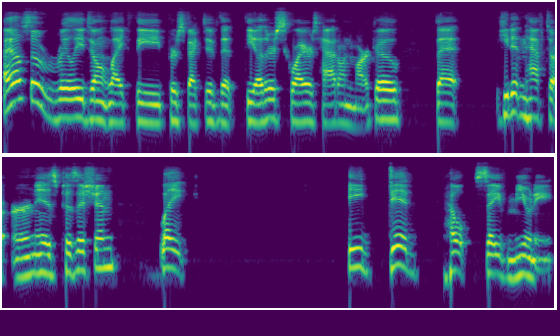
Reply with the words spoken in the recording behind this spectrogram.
I also really don't like the perspective that the other squires had on Marco that he didn't have to earn his position. Like, he did help save Mewni.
